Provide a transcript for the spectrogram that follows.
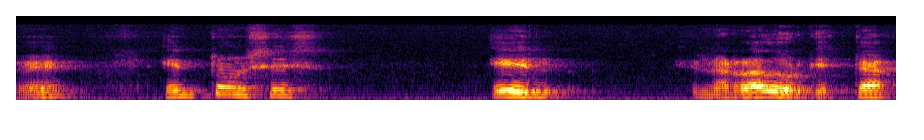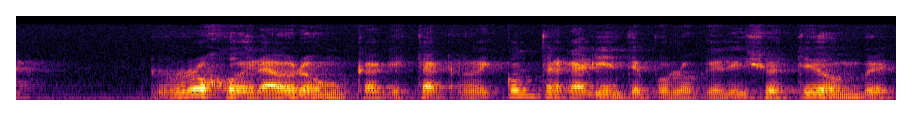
¿eh? Entonces, él el narrador que está rojo de la bronca, que está recontra caliente por lo que le hizo este hombre,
